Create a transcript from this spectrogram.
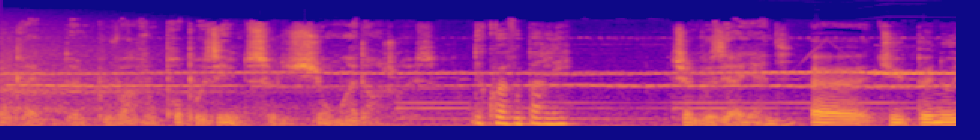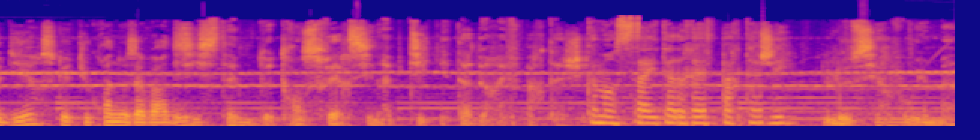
je regrette de ne pouvoir vous proposer une solution moins dangereuse. De quoi vous parlez? Je ne vous ai rien dit. Euh, tu peux nous dire ce que tu crois nous avoir dit? Système de transfert synaptique, état de rêve partagé. Comment ça, état de rêve partagé? Le cerveau humain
